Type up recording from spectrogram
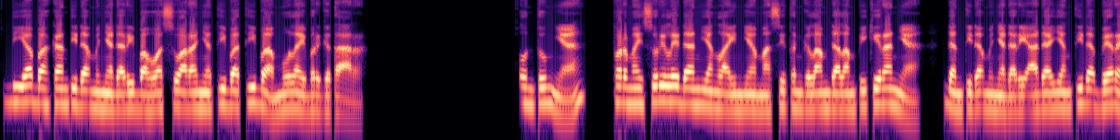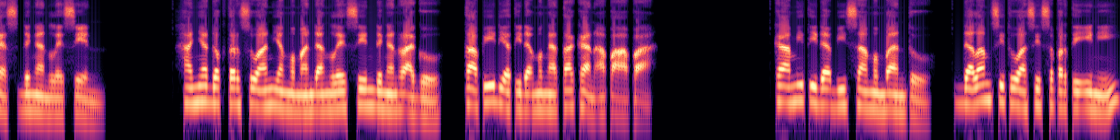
Dia bahkan tidak menyadari bahwa suaranya tiba-tiba mulai bergetar. Untungnya, Permaisuri Le dan yang lainnya masih tenggelam dalam pikirannya, dan tidak menyadari ada yang tidak beres dengan Lesin. Hanya Dr. Suan yang memandang Lesin dengan ragu, tapi dia tidak mengatakan apa-apa. Kami tidak bisa membantu. Dalam situasi seperti ini,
